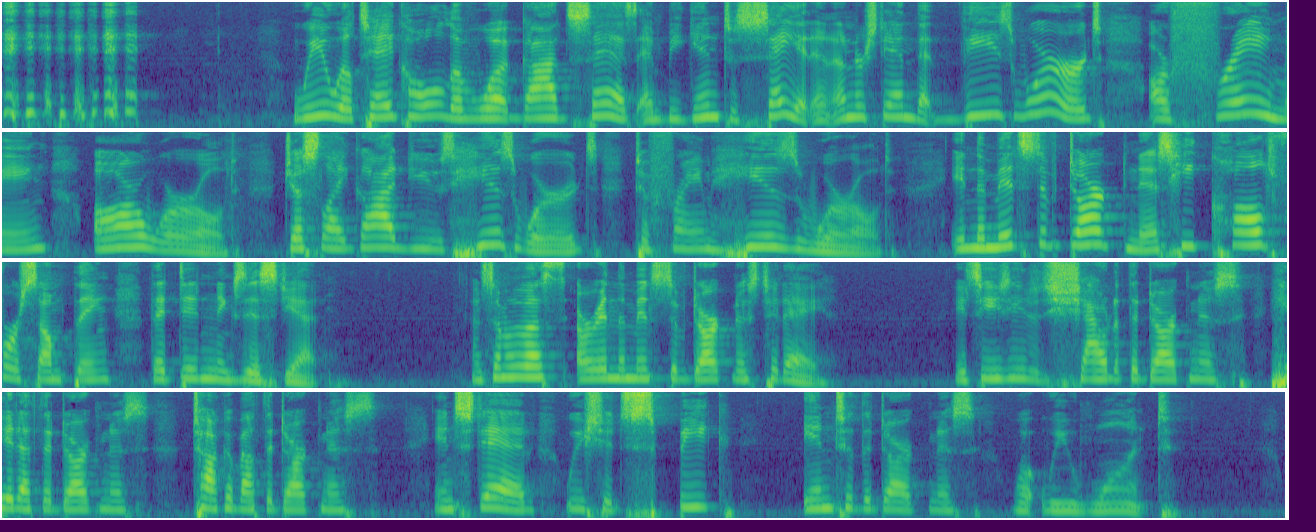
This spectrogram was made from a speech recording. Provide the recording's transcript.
we will take hold of what God says and begin to say it and understand that these words are framing our world, just like God used His words to frame His world. In the midst of darkness, He called for something that didn't exist yet. And some of us are in the midst of darkness today. It's easy to shout at the darkness, hit at the darkness, talk about the darkness. Instead, we should speak into the darkness what we want,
